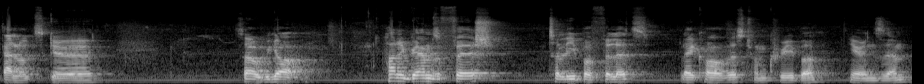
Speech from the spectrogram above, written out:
that looks good. So we got 100 grams of fish, Tilapia fillets, Lake Harvest from Kariba here in Zim.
